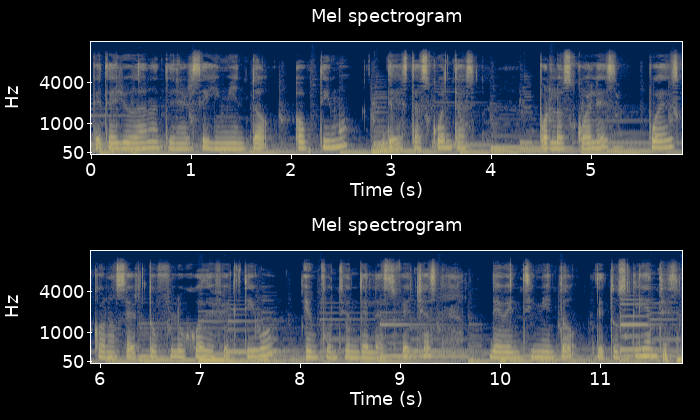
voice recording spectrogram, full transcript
que te ayudan a tener seguimiento óptimo de estas cuentas, por los cuales puedes conocer tu flujo de efectivo en función de las fechas de vencimiento de tus clientes.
